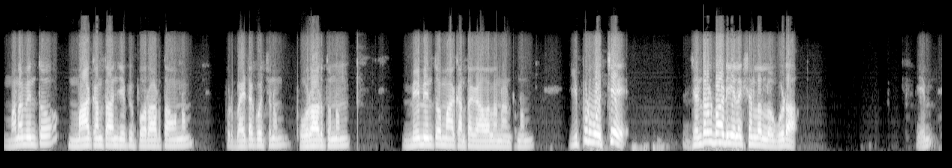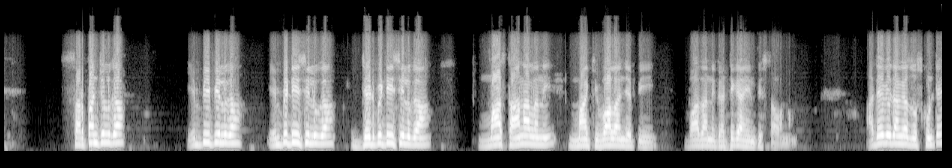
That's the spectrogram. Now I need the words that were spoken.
మనమెంతో మాకంత అని చెప్పి పోరాడుతూ ఉన్నాం. ఇప్పుడు బయటకు వచ్చినాం పోరాడుతున్నాం. మేమెంతో మాకు అంత కావాలని అంటున్నాం. ఇప్పుడు వచ్చే జనరల్ బాడీ ఎలక్షన్లలో కూడా ఎం సర్పంచులుగా ఎంపీపీలుగా ఎంపీటీసీలుగా జడ్పీటీసీలుగా మా స్థానాలని మాకు ఇవ్వాలని చెప్పి వాదాన్ని గట్టిగా వినిపిస్తా ఉన్నాం. అదేవిధంగా చూసుకుంటే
